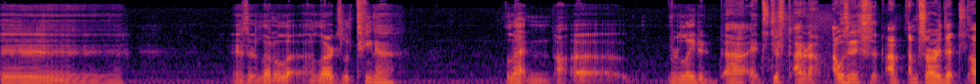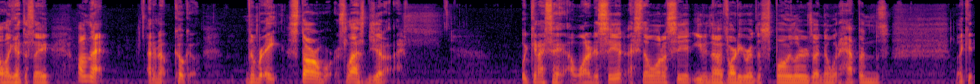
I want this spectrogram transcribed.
Uh, as a little a large Latina, Latin uh, uh, related. Uh, it's just I don't know. I wasn't interested. I'm I'm sorry. That's all I got to say on that. I don't know. Coco. Number eight, Star Wars: Last Jedi. What can I say? I wanted to see it. I still want to see it, even though I've already read the spoilers. I know what happens. Like an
